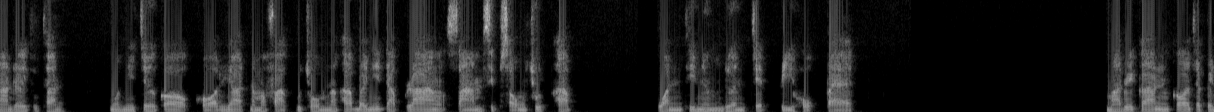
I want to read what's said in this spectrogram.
นานเลยทุกท่านงวดนี้เจอก็ขออนุญาตนำมาฝากผู้ชมนะครับ ใบนี้ดับล่าง 32 ชุดครับ วันที่ 1 เดือน 7 ปี 68 มาด้วยกันก็จะเป็น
